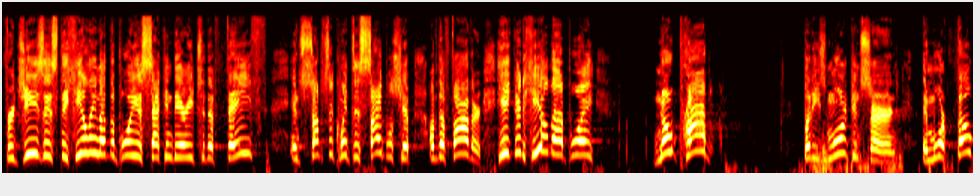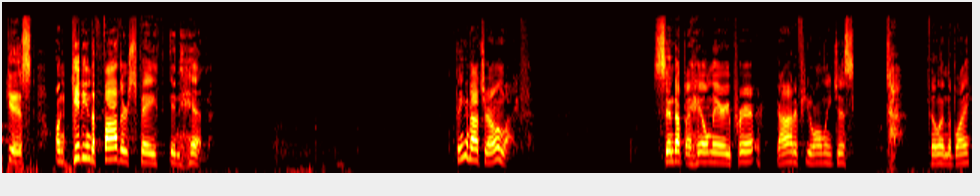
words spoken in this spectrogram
For Jesus, the healing of the boy is secondary to the faith and subsequent discipleship of the Father. He could heal that boy no problem, but he's more concerned and more focused on getting the Father's faith in him. Think about your own life. Send up a Hail Mary prayer. God, if you only just fill in the blank.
